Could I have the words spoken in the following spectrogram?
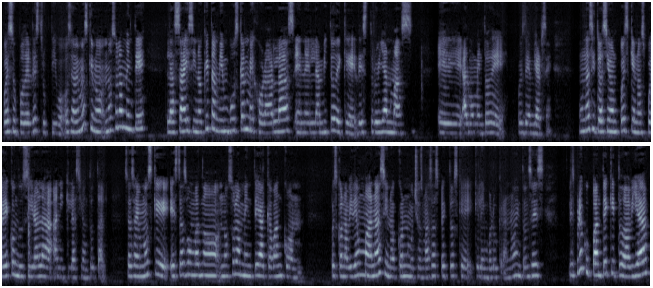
pues su poder destructivo. O sea, vemos que no, no solamente las hay, sino que también buscan mejorarlas en el ámbito de que destruyan más eh, al momento de, pues, de enviarse. Una situación pues que nos puede conducir a la aniquilación total. O sea, sabemos que estas bombas no, no solamente acaban con, pues, con la vida humana, sino con muchos más aspectos que, que la involucran, ¿no? Entonces, es preocupante que todavía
